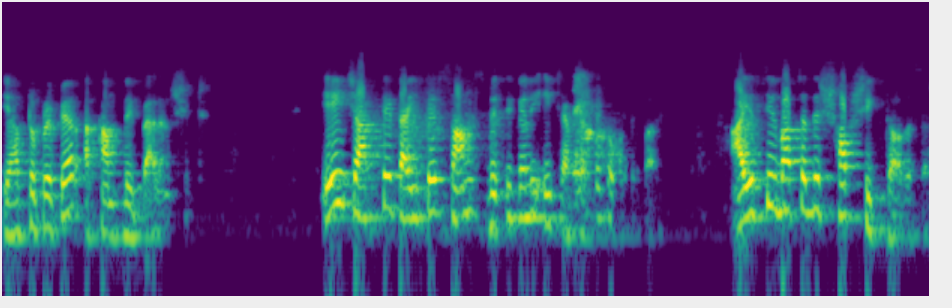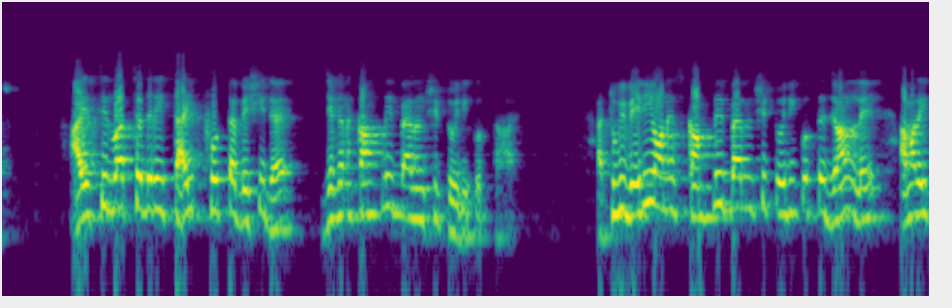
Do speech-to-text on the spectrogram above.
you have to prepare a complete balance sheet এই চারটে টাইপের সামস বেসিক্যালি এই চ্যাপ্টার থেকে হতে পারে। আইএসসির বাচ্চাদের সব শিখতে হবে স্যার আইএসসির বাচ্চাদের এই টাইপ ফোরটা বেশি দেয় যেখানে কমপ্লিট ব্যালেন্স শিট তৈরি করতে হয়। আর to be very honest complete balance sheet তৈরি করতে জানলে আমার এই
